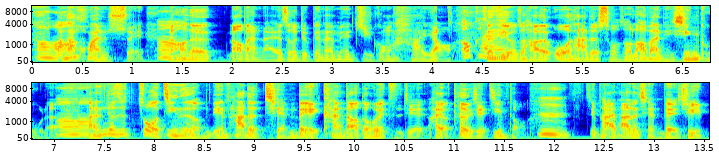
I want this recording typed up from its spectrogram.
帮、uh huh. 他换水。然后呢，uh. 老板来的时候就跟他那边鞠躬哈腰.甚至有时候还会握他的手说：“老板你辛苦了。Uh ” huh. 反正就是做尽这种，连他的前辈看到都会直接还有特写镜头，嗯，去拍他的前辈去。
